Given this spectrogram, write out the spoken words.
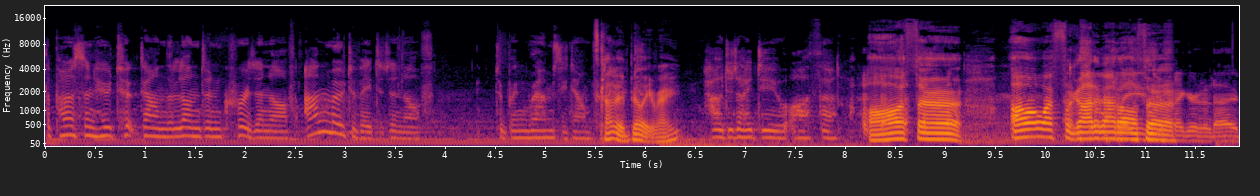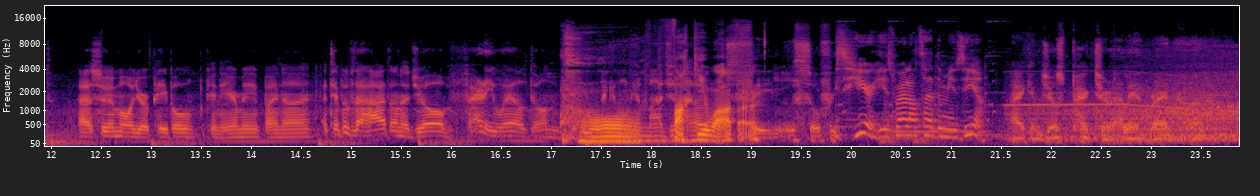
The person who took down the London crew enough and motivated enough to bring Ramsey down. It's gotta be Billy, right? How did I do, Arthur? Arthur. Oh, I forgot so about pleased You Arthur. figured it out. I assume all your people can hear me by now. A tip of the hat on a job. Very well done. I can only Oh, imagine fuck how you, it must Arthur. feel, Sophie. He's here. He's right outside the museum. I can just picture Elliot right now.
